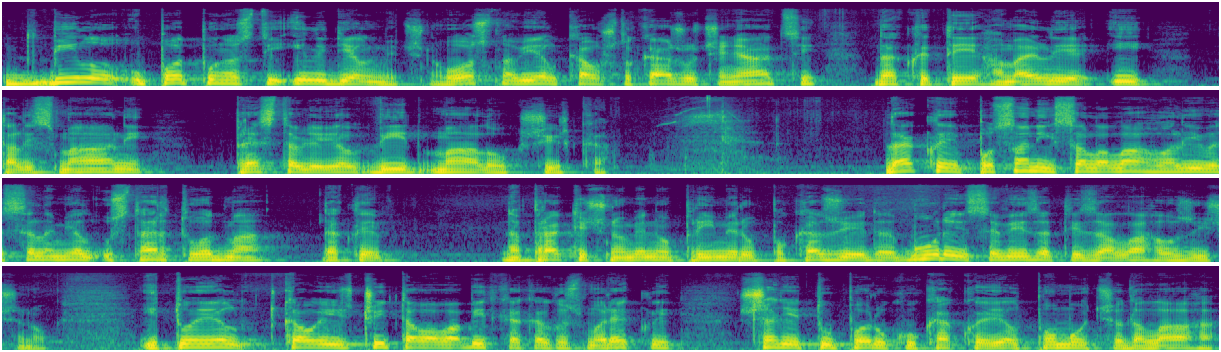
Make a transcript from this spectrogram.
bilo u potpunosti ili djelimično. U osnovi, jel, kao što kažu učenjaci, dakle, te hamelije i talismani predstavljaju jel, vid malog širka. Dakle, poslanik, sallallahu alaihi ve sellem jel, u startu odma dakle, na praktičnom jednom primjeru pokazuje da moraju se vezati za Allaha uzvišenog. I to je, jel, kao i čitava ova bitka, kako smo rekli, šalje tu poruku kako je jel, pomoć od Allaha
